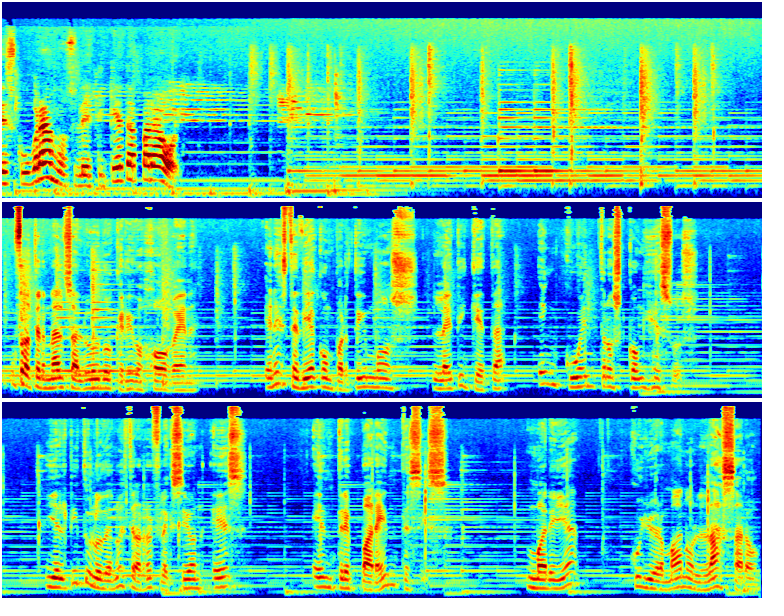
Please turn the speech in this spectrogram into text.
descubramos la etiqueta para hoy. Un fraternal saludo, querido joven. En este día compartimos la etiqueta Encuentros con Jesús. Y el título de nuestra reflexión es Entre paréntesis. María, cuyo hermano Lázaro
